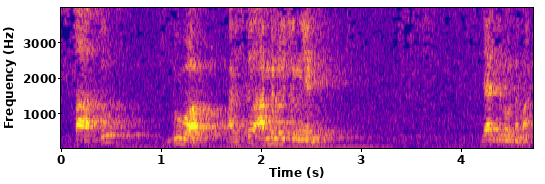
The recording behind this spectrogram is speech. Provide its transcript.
satu dua. Habis itu ambil ujungnya ini. Jadi teman-teman.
